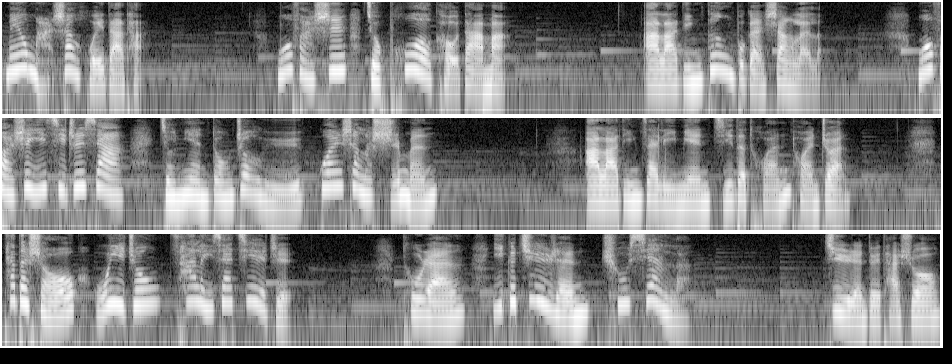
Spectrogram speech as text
没有马上回答他。魔法师就破口大骂。阿拉丁更不敢上来了。魔法师一气之下就念动咒语，关上了石门。阿拉丁在里面急得团团转，他的手无意中擦了一下戒指。突然，一个巨人出现了。巨人对他说：“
